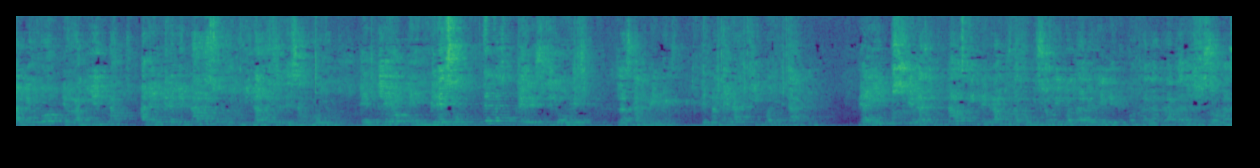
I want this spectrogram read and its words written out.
la mejor herramienta para incrementar las oportunidades de desarrollo, empleo e ingreso de las mujeres y hombres las calderas, de manera igualitaria. De ahí que las diputadas que integramos la Comisión de Igualdad de Género contra la Trata de Personas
